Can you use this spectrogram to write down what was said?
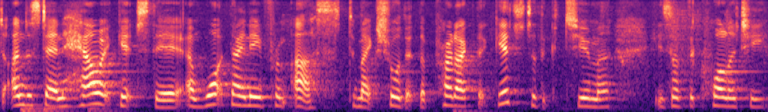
to understand how it gets there and what they need from us to make sure that the product that gets to the consumer is of the quality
